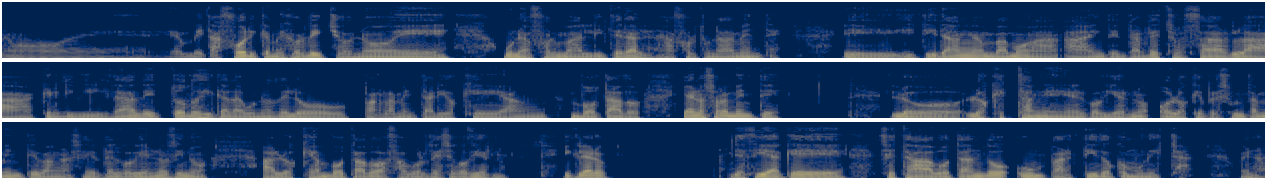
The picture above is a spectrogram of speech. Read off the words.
no eh, metafórica, mejor dicho, no es una forma literal, afortunadamente. Y, tiran, vamos, a, a, intentar destrozar la credibilidad de todos y cada uno de los parlamentarios que han votado, ya no solamente los que están en el gobierno o los que presuntamente van a ser del gobierno, sino a los que han votado a favor de ese gobierno. Y claro, decía que se estaba votando un partido comunista. Bueno,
